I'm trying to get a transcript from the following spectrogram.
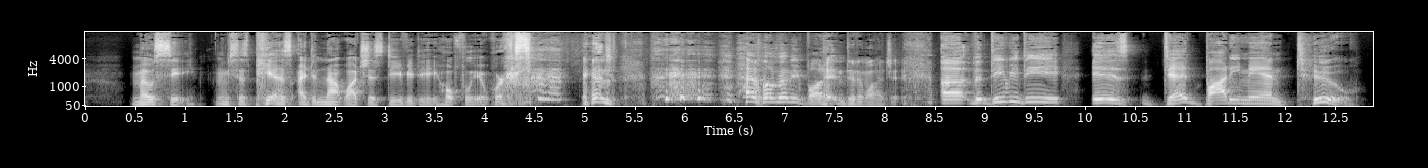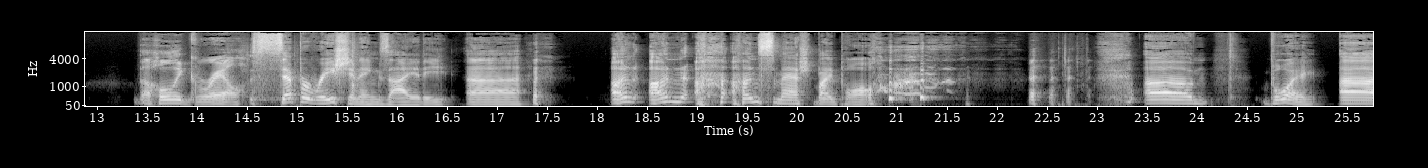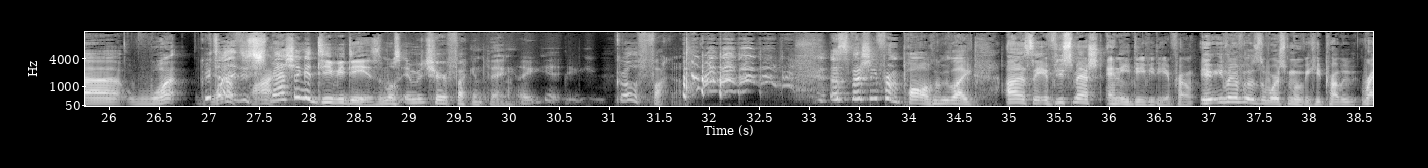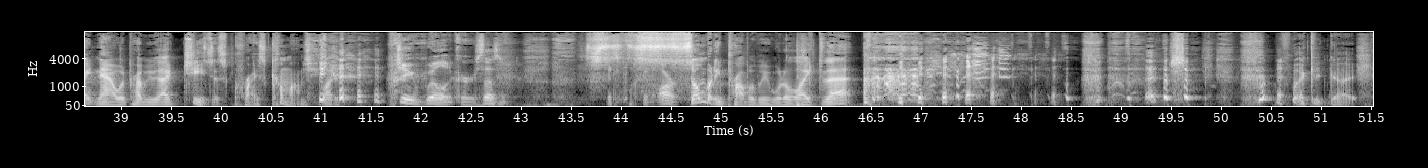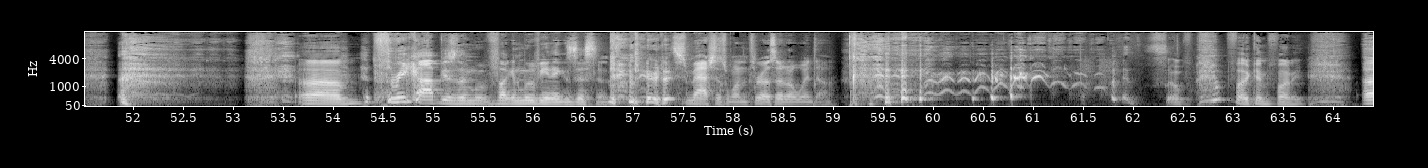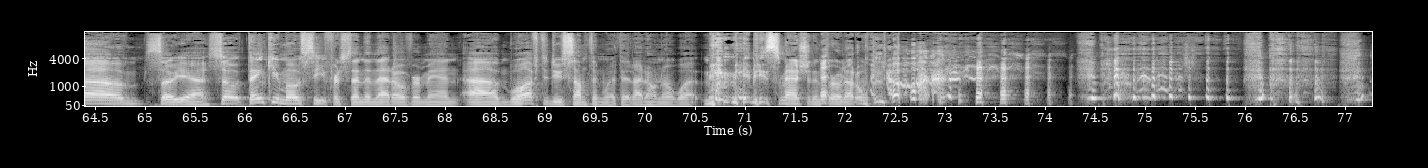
Mo C. And he says, P.S. I did not watch this DVD. Hopefully it works. and I love that he bought it and didn't watch it. Uh, the DVD is Dead Body Man 2 The Holy Grail. Separation Anxiety. Uh, un, un, unsmashed by Paul. um, boy. Uh, what? Can we what tell- a smashing a DVD is the most immature fucking thing. Like, grow the fuck up. especially from Paul, who like honestly, if you smashed any DVD in front, of him, even if it was the worst movie, he'd probably right now would probably be like, Jesus Christ, come on, buddy. Gee Willikers. That's it's fucking art. Somebody probably would have liked that. Fucking guy. Um, Three copies of the mo- fucking movie in existence. dude, Smashes one, throws it out a window. so fucking funny. Um, so yeah. So thank you, Mosi, for sending that over, man. Um, we'll have to do something with it. I don't know what. Maybe, maybe smash it and throw it out a window.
